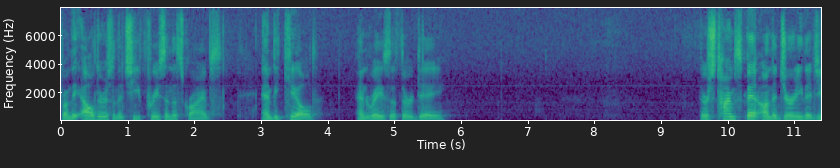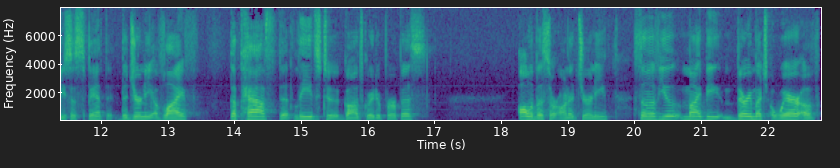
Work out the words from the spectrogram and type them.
from the elders and the chief priests and the scribes and be killed and raised the third day. There's time spent on the journey that Jesus spent, the journey of life, the path that leads to God's greater purpose. All of us are on a journey. Some of you might be very much aware of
